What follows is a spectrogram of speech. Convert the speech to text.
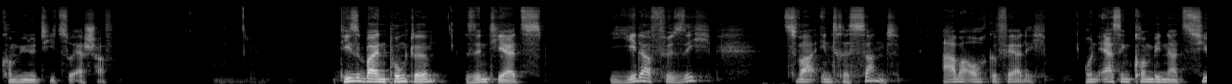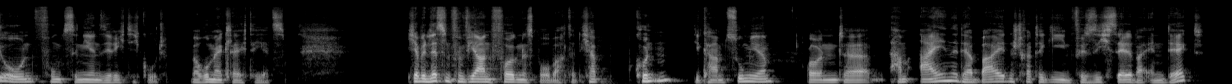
Community zu erschaffen. Diese beiden Punkte sind jetzt jeder für sich zwar interessant, aber auch gefährlich. Und erst in Kombination funktionieren sie richtig gut. Warum erkläre ich dir jetzt? Ich habe in den letzten fünf Jahren Folgendes beobachtet. Ich habe Kunden, die kamen zu mir und äh, haben eine der beiden Strategien für sich selber entdeckt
